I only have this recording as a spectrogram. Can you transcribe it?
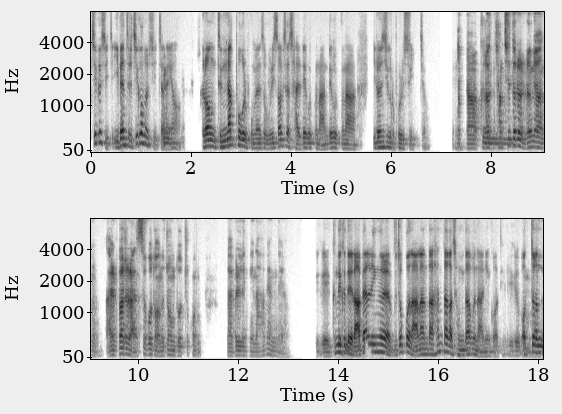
찍을 수 있죠 이벤트를 찍어 놓을 수 있잖아요 그런 등락폭을 보면서 우리 서비스가 잘 되고 있구나 안 되고 있구나 이런 식으로 볼 수 있죠 네. 아, 그런 음. 장치들을 넣으면 알바를 안 쓰고도 어느 정도 조금 라벨링이나 하겠네요. 이게 근데 근데 라벨링을 무조건 안 한다 한다가 정답은 아닌 것 같아요 이게 어떤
